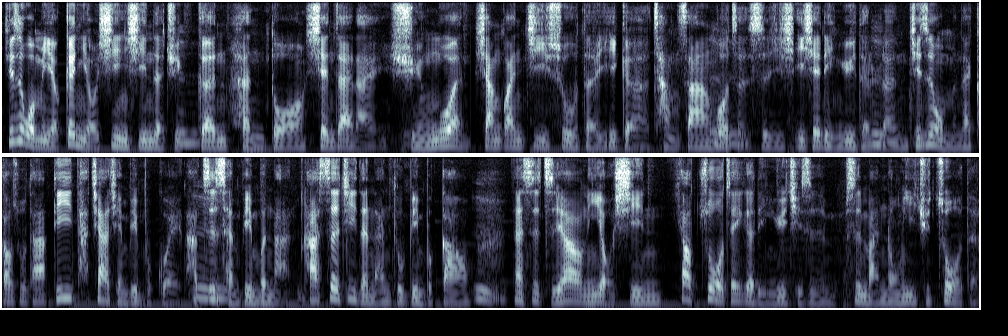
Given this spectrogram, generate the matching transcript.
其实我们有更有信心的去嗯跟很多现在来询问相关技术的一个厂商，嗯或者是一些一些领域的人。嗯其实我们在告诉他，第一，它价钱并不贵，它制成并不难，它设计的难度并不高。嗯，但是只要你有心要做这个领域，其实是蛮容易去做的。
